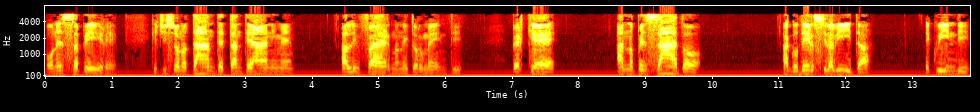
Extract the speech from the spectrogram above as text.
o nel sapere che ci sono tante e tante anime all'inferno, nei tormenti, perché hanno pensato a godersi la vita e quindi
